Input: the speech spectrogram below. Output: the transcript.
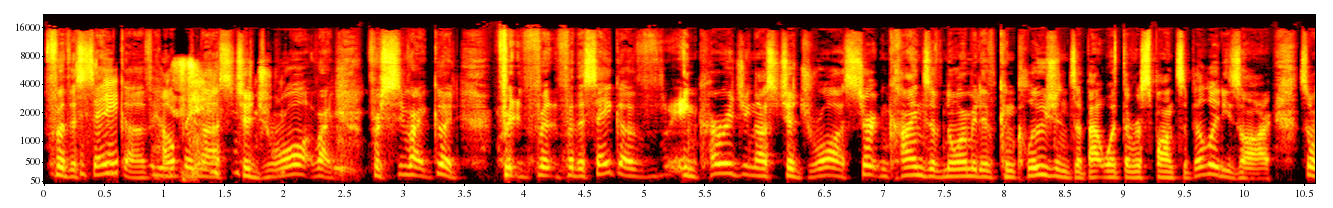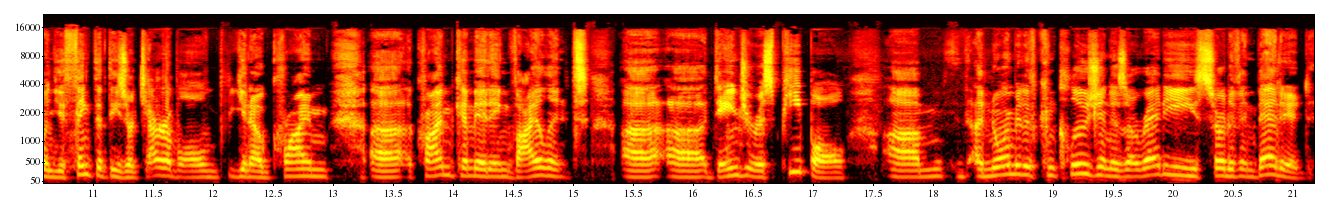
for the sake of helping us to draw right for right good. For, for for the sake of encouraging us to draw certain kinds of normative conclusions about what the responsibilities are. So when you think that these are terrible you know crime uh, crime committing violent uh, uh, dangerous people um, a normative conclusion is already sort of embedded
